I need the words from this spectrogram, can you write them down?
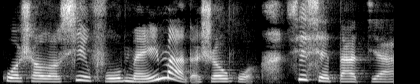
过上了幸福美满的生活。谢谢大家。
